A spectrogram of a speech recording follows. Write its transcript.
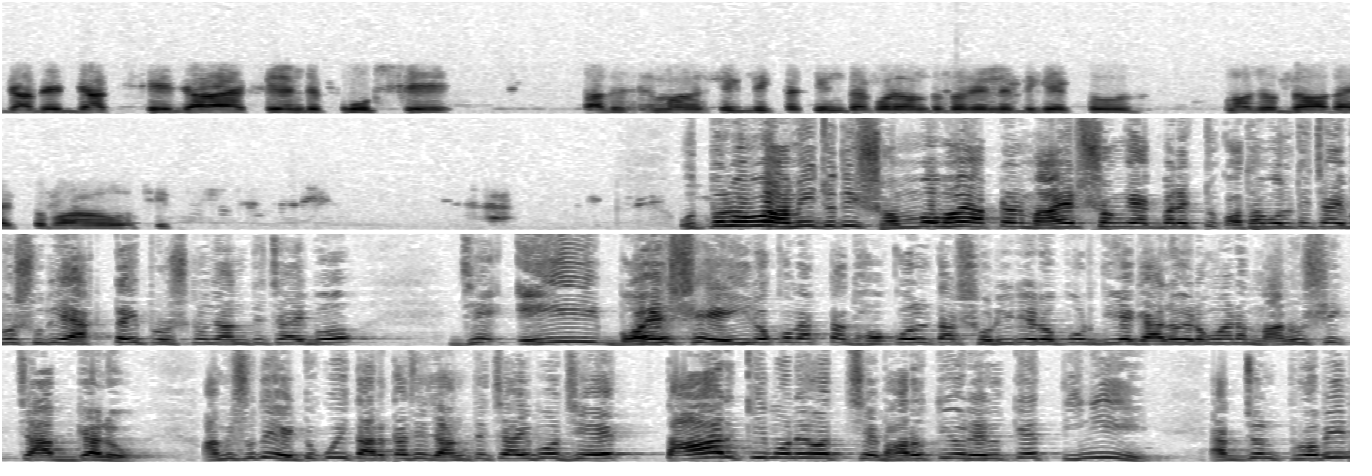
যাদের যাচ্ছে, যারা অ্যাক্সিডেন্টে পড়ছে, তাদের মানসিক দিকটা চিন্তা করে অন্তত রেলের দিকে একটু নজর দেওয়া দায়িত্ব বাড়ানো উচিত। উৎপলবাবু আমি যদি সম্ভব হয় আপনার মায়ের সঙ্গে একবার একটু কথা বলতে চাইব শুধু একটাই প্রশ্ন জানতে চাইব যে এই বয়সে এই রকম একটা ধকল তার শরীরের ওপর দিয়ে গেল এরকম একটা মানসিক চাপ গেল। আমি শুধু এটুকুই তার কাছে জানতে চাইব যে তার কি মনে হচ্ছে? ভারতীয় রেলকে তিনি একজন প্রবীণ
